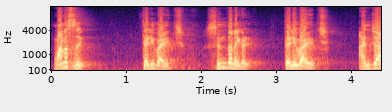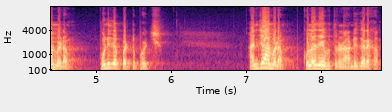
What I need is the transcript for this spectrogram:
மனசு தெளிவாயிடுச்சு. சிந்தனைகள் தெளிவாயிடுச்சு. அஞ்சாம் இடம் புனிதப்பட்டு போச்சு. அஞ்சாம் இடம் குலதெய்வத்தினோட அனுகிரகம்.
